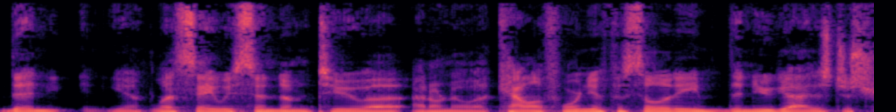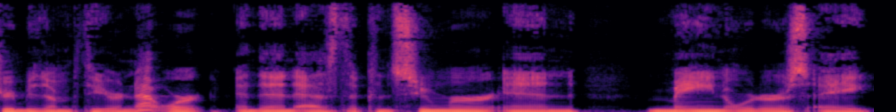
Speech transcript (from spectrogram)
Then, you know, let's say we send them to, uh, I don't know, a California facility. Then you guys distribute them through your network. And then as the consumer in Maine orders a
